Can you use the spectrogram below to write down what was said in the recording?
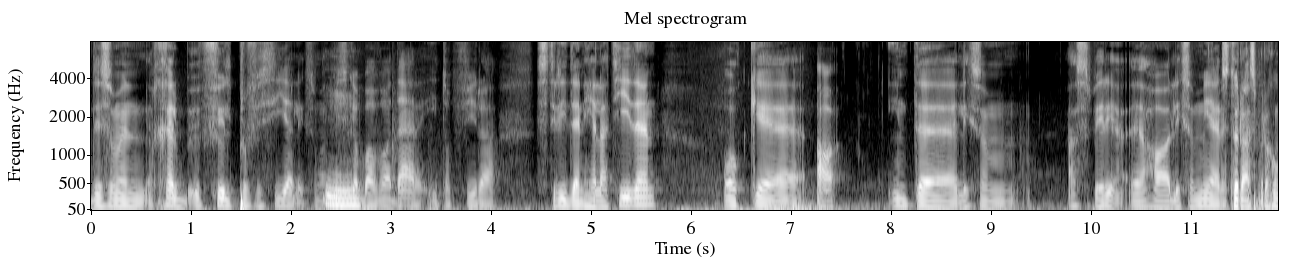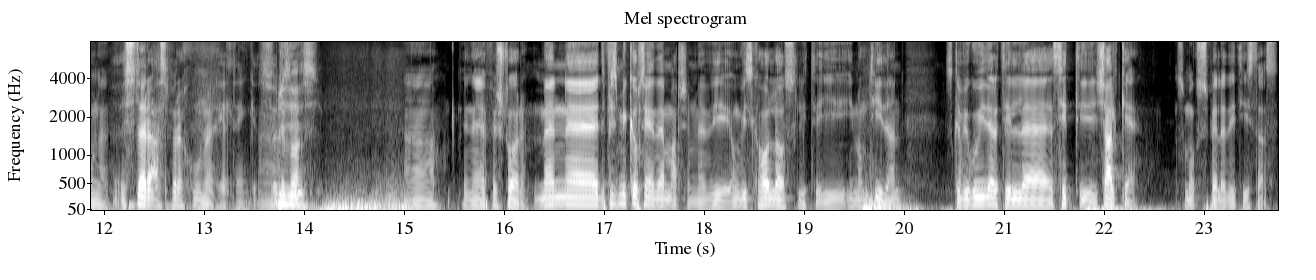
Det är som en självuppfylld profetia liksom, att vi ska Mm. bara vara där i topp 4 striden hela tiden Och eh, ja, inte liksom aspirera, eh, ha liksom mer Större aspirationer. Större aspirationer helt enkelt Ja. Så det var, Precis. Ja, nej, jag förstår. Men eh, det finns mycket att säga i den matchen, men vi, om vi ska hålla oss lite i, inom tiden Ska vi gå vidare till eh, City Schalke, som också spelade i tisdags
